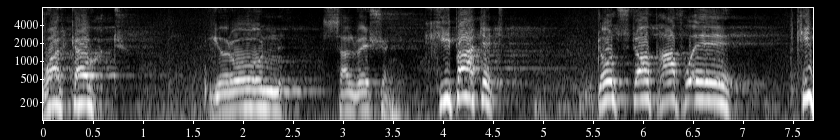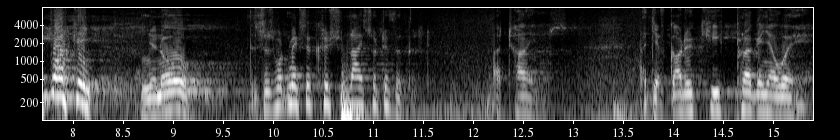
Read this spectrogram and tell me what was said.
work out your own salvation. Keep at it. Don't stop halfway. Keep working. And you know, this is what makes a Christian life so difficult at times. That you've got to keep plugging away.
